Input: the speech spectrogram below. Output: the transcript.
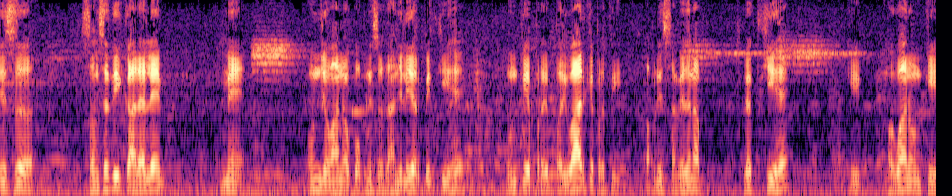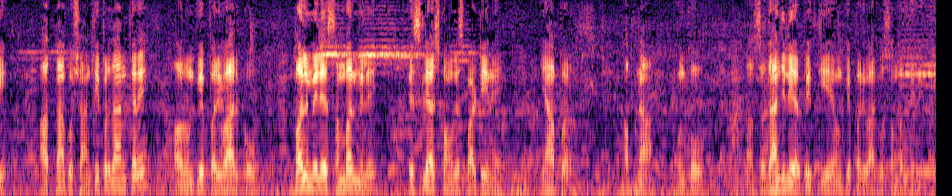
इस संसदीय कार्यालय में उन जवानों को अपनी श्रद्धांजलि अर्पित की है। उनके परिवार के प्रति अपनी संवेदना व्यक्त की है कि भगवान उनकी आत्मा को शांति प्रदान करें और उनके परिवार को बल मिले, संबल मिले, इसलिए आज कांग्रेस पार्टी ने यहाँ पर अपना उनको श्रद्धांजलि अर्पित की है, उनके परिवार को संबल देने की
